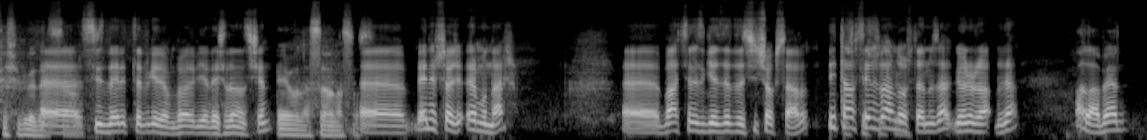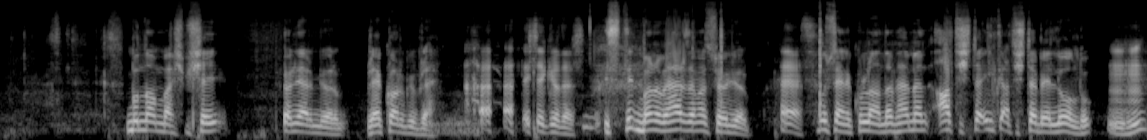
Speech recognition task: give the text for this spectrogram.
Teşekkür ederiz. Ee, sizleri tebrik ediyorum böyle bir yerde yaşadığınız için. Eyvallah sağ olasınız. Ee, benim söyleyeceklerim bunlar. Ee, bahçenizi gezdirdiğiniz için çok sağ olun. Bir tavsiyeniz var mı dostlarınıza? Gönül rahatlığıyla. Valla ben bundan başka bir şey önermiyorum. Rekor gübre. Teşekkür ederiz. İsti, bana her zaman söylüyorum. Evet. Bu sene kullandım. Hemen atışta ilk atışta belli oldu. Hı hı.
